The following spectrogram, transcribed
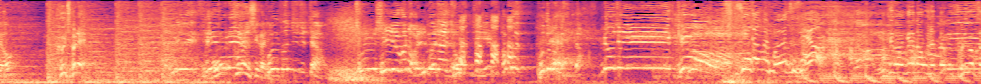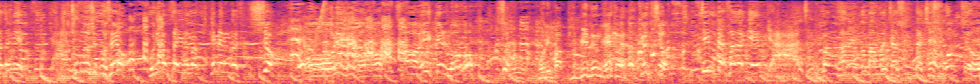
있는데요. 그 전에 분의 시간이. 본선 지 주자 춤 실력은 얼마나 좋은지 한번 보도록 하겠습니다. 뮤직 큐! 신감을 보여주세요. 인트가게에 나오셨던 구리밥 사장님, 야, 춤도 좀 보세요. 구리밥 사이를 막 헤매는 거 아시죠? 어리밥 사이길로. 보리밥 비비는 듯한 그렇죠. 찜닭 사장님, 야, 닭방 사장님도 만만치 않습니다. 질 수가 없죠.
